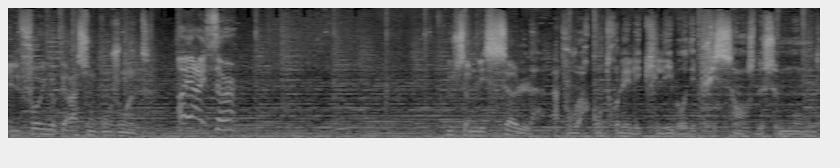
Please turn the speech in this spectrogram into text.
Il faut une opération conjointe. Aye aye, sir! Nous sommes les seuls à pouvoir contrôler l'équilibre des puissances de ce monde.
